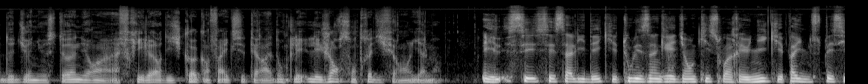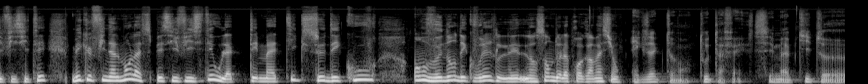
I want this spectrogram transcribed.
de John Huston, il y aura un thriller d'Hitchcock, enfin etc. Donc les genres sont très différents également. Et c'est ça l'idée, qu'il y ait tous les ingrédients qui soient réunis, qu'il n'y ait pas une spécificité, mais que finalement la spécificité ou la thématique se découvre en venant découvrir l'ensemble de la programmation. Exactement, tout à fait. C'est ma petite euh,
